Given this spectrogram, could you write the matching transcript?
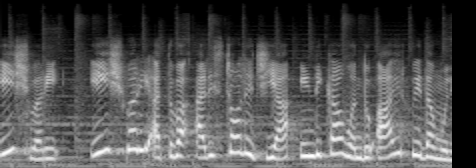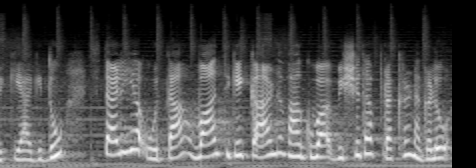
ಈಶ್ವರಿ ಈಶ್ವರಿ ಅಥವಾ ಅರಿಸ್ಟಾಲಜಿಯ ಇಂಡಿಕಾ ಒಂದು ಆಯುರ್ವೇದ ಮೂಲಿಕೆಯಾಗಿದ್ದು ಸ್ಥಳೀಯ ಊತ, ವಾಂತಿಗೆ ಕಾರಣವಾಗುವ ವಿಷದ ಪ್ರಕರಣಗಳು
